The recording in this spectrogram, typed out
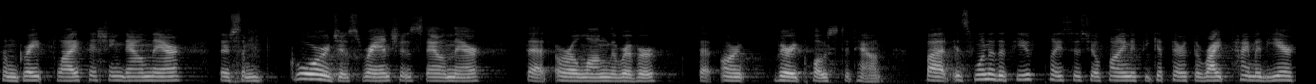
some great fly fishing down there. There's some gorgeous ranches down there that are along the river that aren't very close to town. But it's one of the few places you'll find if you get there at the right time of the year,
